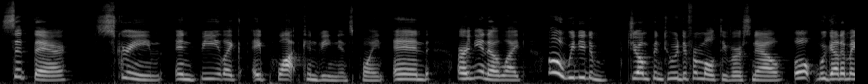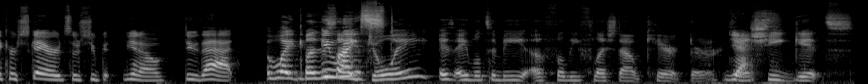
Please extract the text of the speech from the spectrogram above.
sit there, scream and be like a plot convenience point. and or you know like, "Oh, we need to jump into a different multiverse now. Oh, we got to make her scared so she could, you know, do that." Like But it's like least- Joy is able to be a fully fleshed out character. Yeah. Yes. she gets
